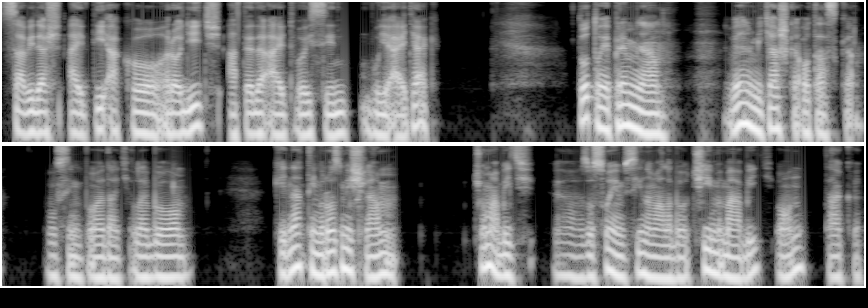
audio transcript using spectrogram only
sa vydaš aj ty ako rodič a teda aj tvoj syn bude ajťak? Toto je pre mňa veľmi ťažká otázka, musím povedať, lebo keď nad tým rozmýšľam, čo má byť e, so svojím synom, alebo čím má byť on, tak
